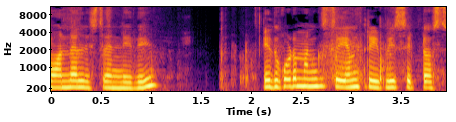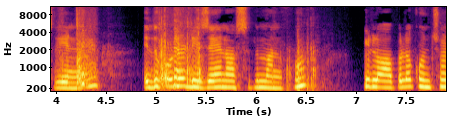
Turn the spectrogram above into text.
మోనల్ అండి ఇది. ఇది కూడా మనకి సేమ్ త్రీ పీస్ సెట్ వస్తుంది అండి ఇది కూడా డిజైన్ వస్తుంది మనకు. ఈ లోపల కొంచెం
